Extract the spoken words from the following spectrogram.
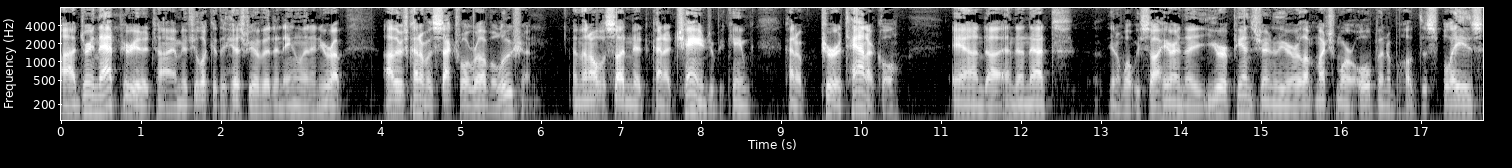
uh, during that period of time, if you look at the history of it in England and Europe, uh, there was kind of a sexual revolution, and then all of a sudden it kind of changed. It became kind of puritanical, and uh, and then that. You know what we saw here, and the Europeans generally are much more open about displays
